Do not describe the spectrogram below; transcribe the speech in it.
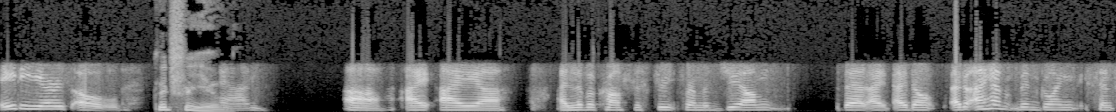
80 years old. Good for you. And uh, I I uh, I live across the street from a gym that I I don't I don't, I haven't been going since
